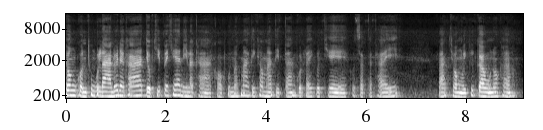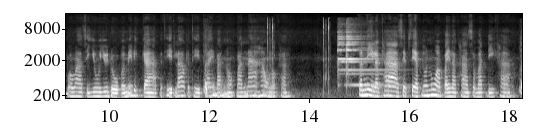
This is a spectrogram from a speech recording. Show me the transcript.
ช่องคนทุ่งกุลาด้วยนะคะ จบคลิปไปแค่นี้ละค่ะ ขอบคุณมาก ๆ ที่เข้ามาติดตามกดไลค์กดแชร์ กด subscribe ฝากช่องไว้คือเก่าเนาะค่ะบว่าสิยูยูโดปอเมริกา ประเทศลาวประเทศไทยบ้านนอกบ้านหน้าเฮาเนาะค่ะตอนนี้ราคาเสียบๆนัวๆไปราคาสวัสดีค่ะ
